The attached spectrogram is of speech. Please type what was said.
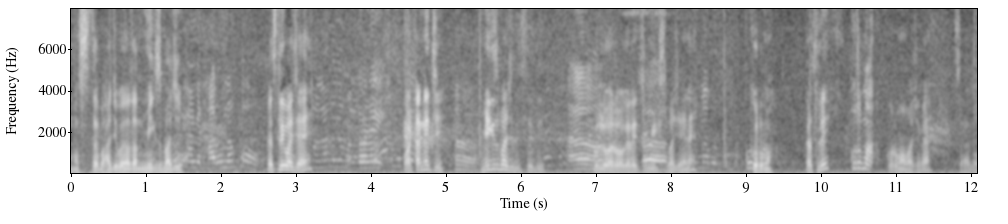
मस्त भाजी बनवतात मिक्स भाजी. कसली भाजी आहे? वाटाण्याची? मिक्स भाजी दिसते ती. फुलवर वगैरेची मिक्स भाजी आहे ना? कुर्मा. कसली? कुर्मा. कुर्मा भाजी काय? चालेल.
